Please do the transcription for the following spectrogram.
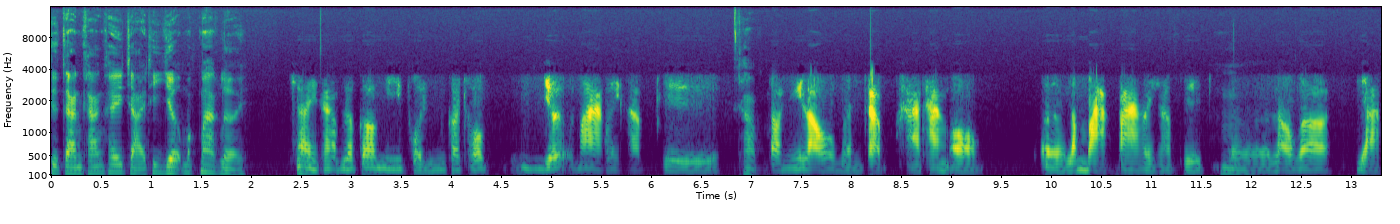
คือการค้างค่าใช้จ่ายที่เยอะมากๆเลย ใช่ครับ แล้วก็มีผลกระทบเยอะมากเลยครับ คือครับตอนนี้เราเหมือนกับหาทางออก เออลำบากมากเลยครับคืออมเออเราก็อยาก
